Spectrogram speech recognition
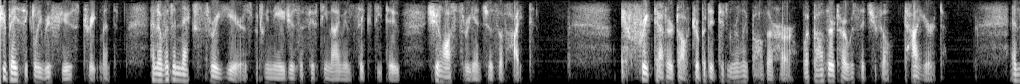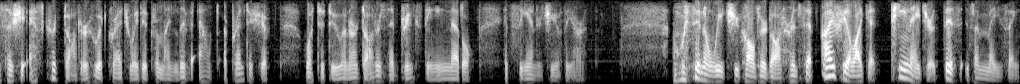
She basically refused treatment. And over the next three years, between the ages of 59 and 62, she lost three inches of height. It freaked out her doctor, but it didn't really bother her. What bothered her was that she felt tired. And so she asked her daughter, who had graduated from my Live Out apprenticeship, what to do, and her daughter said, Drink stinging nettle. It's the energy of the earth. Within a week, she called her daughter and said, I feel like a teenager. This is amazing.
